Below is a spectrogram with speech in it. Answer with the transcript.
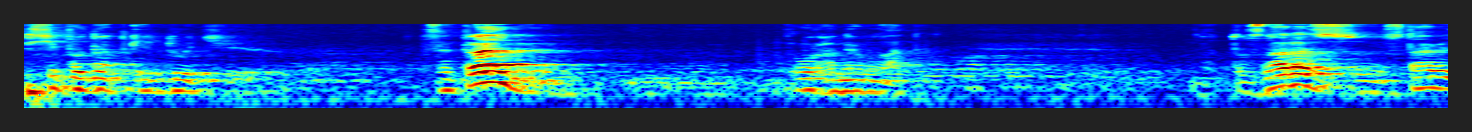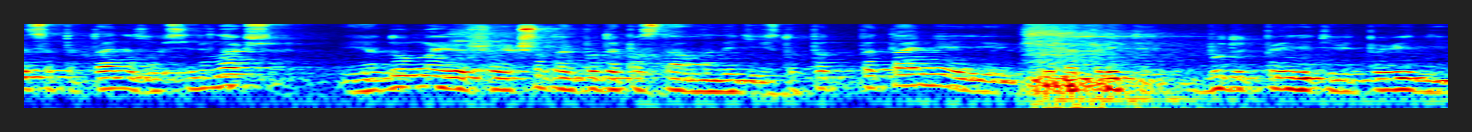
всі податки йдуть центральні органи влади, ну, то зараз ставиться питання зовсім інакше. І я думаю, що якщо так буде поставлене дійсно питання і будуть прийняті відповідні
